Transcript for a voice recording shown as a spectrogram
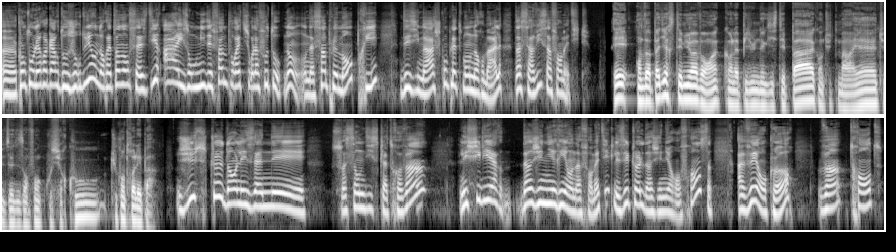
euh, quand on les regarde aujourd'hui, on aurait tendance à se dire Ah, ils ont mis des femmes pour être sur la photo. Non, on a simplement pris des images complètement normales d'un service informatique. Et on ne va pas dire que c'était mieux avant, hein, quand la pilule n'existait pas, quand tu te mariais, tu faisais des enfants coup sur coup, tu contrôlais pas. Jusque dans les années 70-80, les filières d'ingénierie en informatique, les écoles d'ingénieurs en France, avaient encore 20, 30,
